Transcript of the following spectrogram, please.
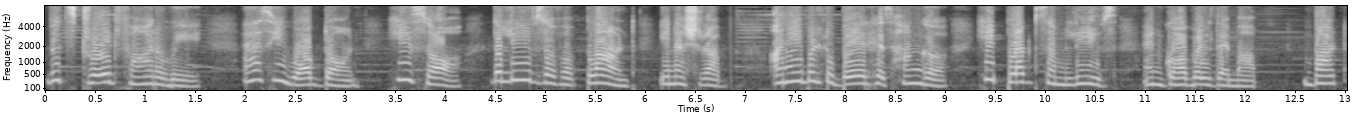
which strayed far away. As he walked on, he saw the leaves of a plant in a shrub. Unable to bear his hunger, he plucked some leaves and gobbled them up. But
